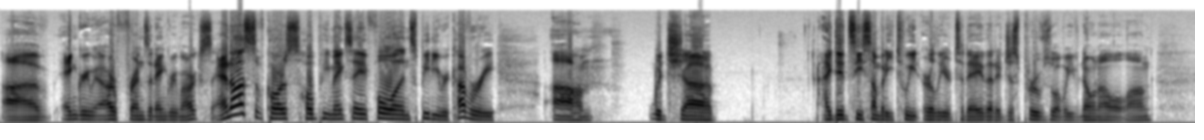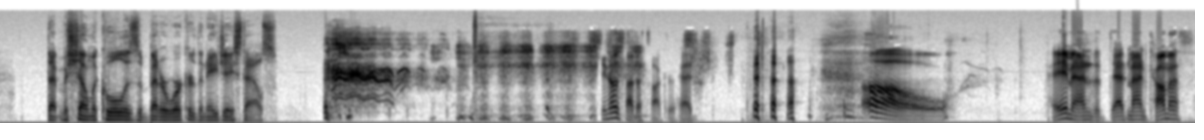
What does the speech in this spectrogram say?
Uh, angry, our friends at Angry Marks and us, of course, hope he makes a full and speedy recovery. Um, which uh, I did see somebody tweet earlier today that it just proves what we've known all along: that Michelle McCool is a better worker than AJ Styles. She knows how to talk her head. Oh. Hey, man, the dead man cometh.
